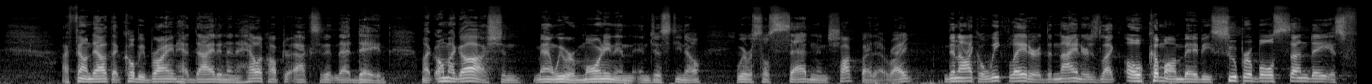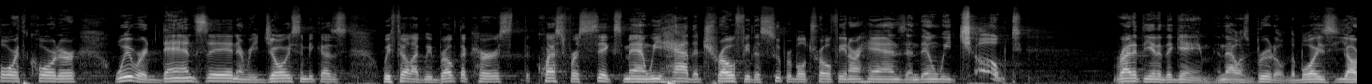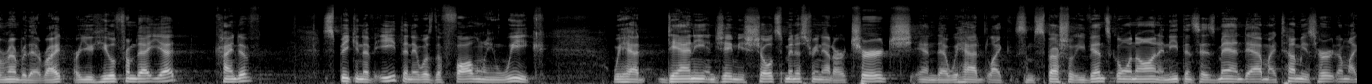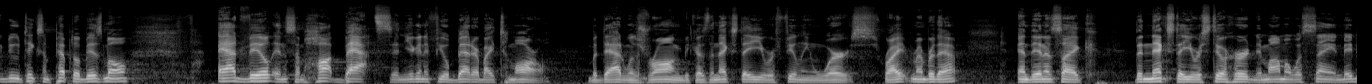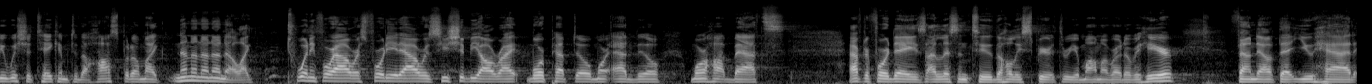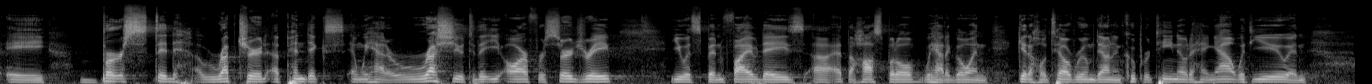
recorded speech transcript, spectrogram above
I found out that Kobe Bryant had died in a helicopter accident that day. And I'm like, oh my gosh. And man, we were mourning and, and just, you know, we were so saddened and shocked by that, right? Then, like a week later, the Niners, like, oh, come on, baby. Super Bowl Sunday is fourth quarter. We were dancing and rejoicing because we felt like we broke the curse. The quest for six, man, we had the trophy, the Super Bowl trophy in our hands, and then we choked right at the end of the game. And that was brutal. The boys, y'all remember that, right? Are you healed from that yet? Kind of. Speaking of Ethan, it was the following week we had Danny and Jamie Schultz ministering at our church, and uh, we had like some special events going on. And Ethan says, "Man, Dad, my tummy is hurt." I'm like, "Dude, take some Pepto Bismol, Advil, and some hot baths, and you're gonna feel better by tomorrow." But Dad was wrong because the next day you were feeling worse, right? Remember that? And then it's like the next day you were still hurting, and Mama was saying, "Maybe we should take him to the hospital." I'm like, "No, no, no, no, no! Like 24 hours, 48 hours, he should be all right. More Pepto, more Advil, more hot baths." After four days, I listened to the Holy Spirit through your mama right over here. Found out that you had a bursted, a ruptured appendix, and we had to rush you to the ER for surgery. You would spend five days uh, at the hospital. We had to go and get a hotel room down in Cupertino to hang out with you. And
